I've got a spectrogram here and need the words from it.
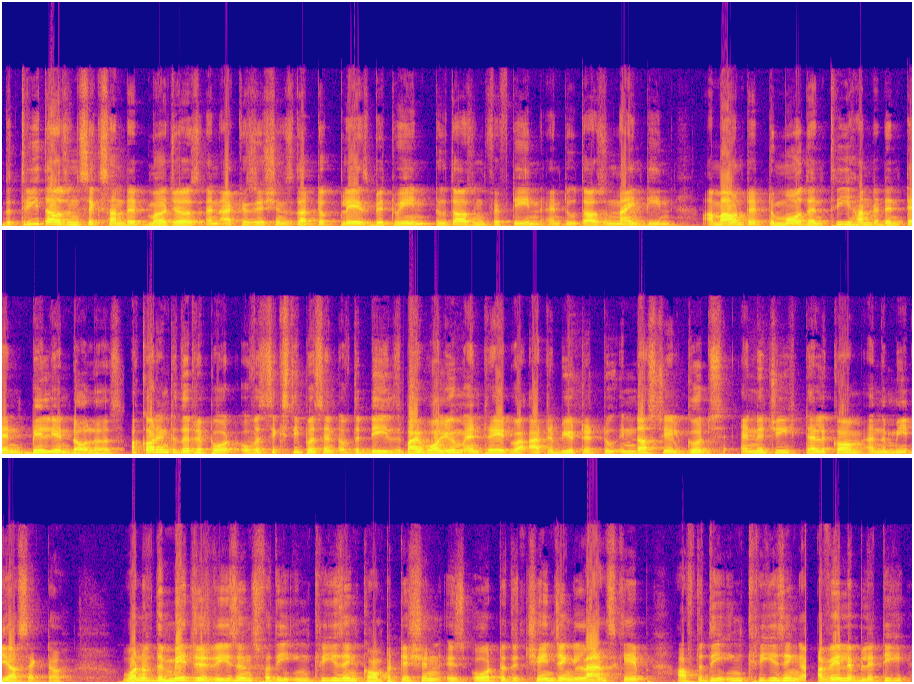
the 3,600 mergers and acquisitions that took place between 2015 and 2019 amounted to more than $310 billion. According to the report, over 60% of the deals by volume and trade were attributed to industrial goods, energy, telecom, and the media sector. One of the major reasons for the increasing competition is owed to the changing landscape after the increasing availability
